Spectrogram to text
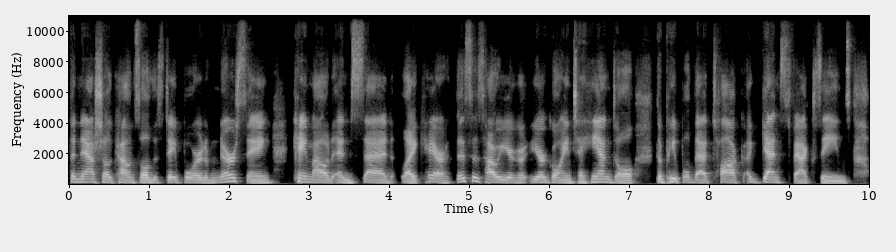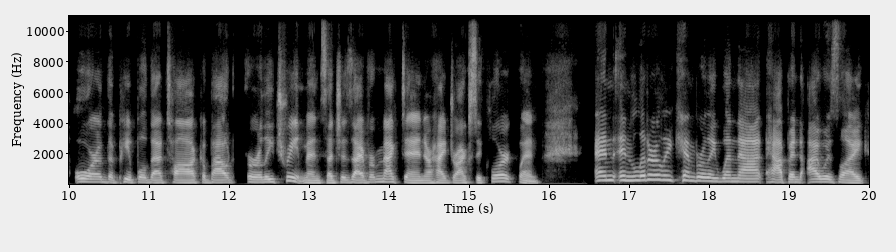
the National Council of the State Board of Nursing came out and said, like, here, this is how you're you're going to handle the people that talk against vaccines or the people that talk about early treatment, such as ivermectin or hydroxychloroquine. And and literally, Kimberly, when that happened, I was like,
